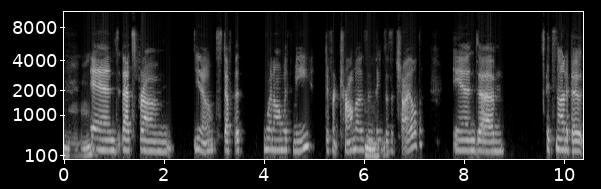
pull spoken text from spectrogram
mm-hmm. and that's from you know stuff that went on with me different traumas and mm-hmm. things as a child and um, it's not about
